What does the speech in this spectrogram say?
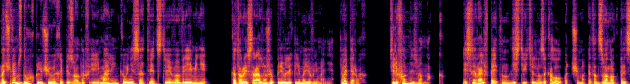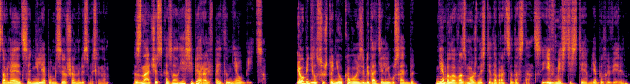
Начнем с двух ключевых эпизодов и маленького несоответствия во времени, которые сразу же привлекли мое внимание. Во-первых, телефонный звонок. Если Ральф Пейтон действительно заколол отчима, этот звонок представляется нелепым и совершенно бессмысленным. Значит, сказал я себе, Ральф Пейтон не убийца. Я убедился, что ни у кого из обитателей усадьбы не было возможности добраться до станции, и вместе с тем я был уверен,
